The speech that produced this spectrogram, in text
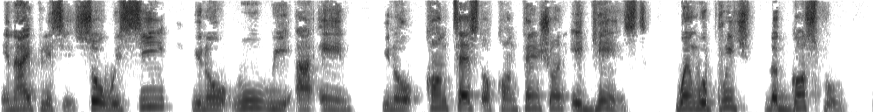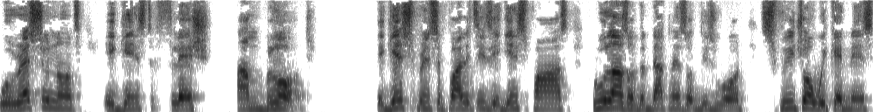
in high places. So we see, you know, who we are in, you know, contest or contention against when we preach the gospel. We wrestle not against flesh and blood, against principalities, against powers, rulers of the darkness of this world, spiritual wickedness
